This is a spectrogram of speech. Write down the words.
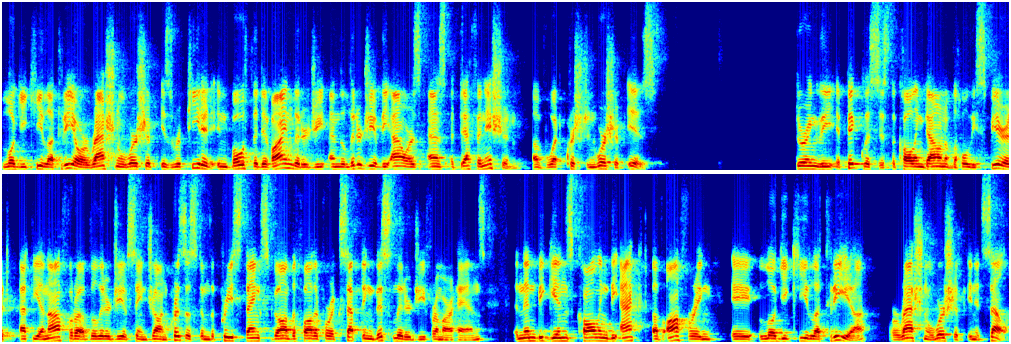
logiki latria, or rational worship, is repeated in both the Divine Liturgy and the Liturgy of the Hours as a definition of what Christian worship is. During the epiclesis, the calling down of the Holy Spirit at the anaphora of the Liturgy of St. John Chrysostom, the priest thanks God the Father for accepting this liturgy from our hands and then begins calling the act of offering a logikilatria, or rational worship in itself.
